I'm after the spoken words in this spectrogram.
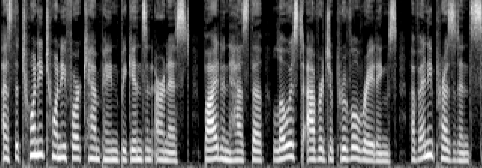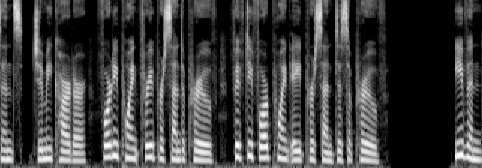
As the 2024 campaign begins in earnest, Biden has the lowest average approval ratings of any president since Jimmy Carter 40.3% approve, 54.8% disapprove. Even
